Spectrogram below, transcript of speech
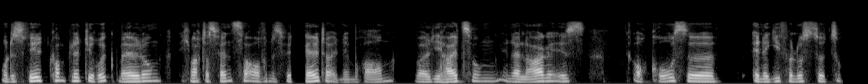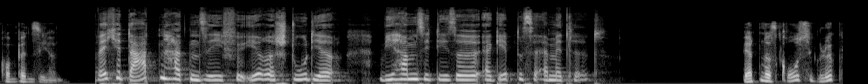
Und es fehlt komplett die Rückmeldung, ich mache das Fenster auf und es wird kälter in dem Raum, weil die Heizung in der Lage ist, auch große Energieverluste zu kompensieren. Welche Daten hatten Sie für Ihre Studie? Wie haben Sie diese Ergebnisse ermittelt? Wir hatten das große Glück,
